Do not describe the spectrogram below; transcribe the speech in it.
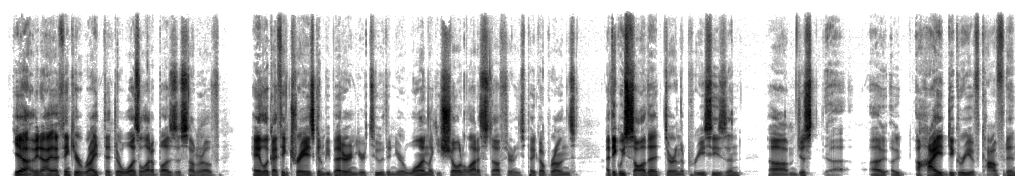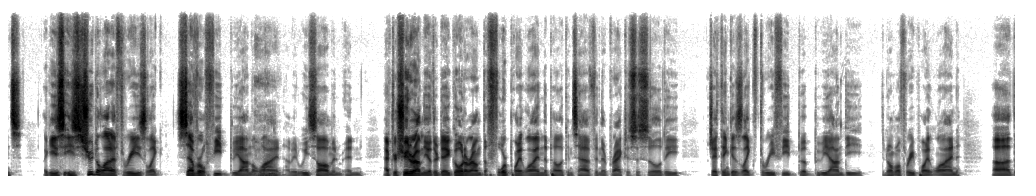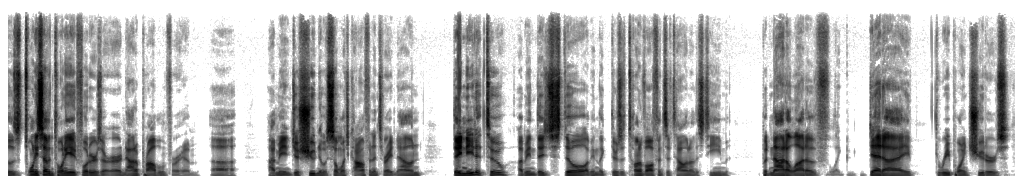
Yeah, I mean, I, I think you're right that there was a lot of buzz this summer of hey, look, I think Trey is going to be better in year two than year one. Like he's showing a lot of stuff during these pickup runs. I think we saw that during the preseason. Um, just uh, a, a, a high degree of confidence. Like he's he's shooting a lot of threes, like several feet beyond the Mm-hmm. line. I mean, we saw him in, in after shoot around the other day, going around the four point line the Pelicans have in their practice facility, which I think is like three feet b- beyond the, the normal three point line. Uh, those 27, 28 footers are, are not a problem for him. Uh, I mean, just shooting it with so much confidence right now, and they need it too. I mean, they still, I mean, like there's a ton of offensive talent on this team, but not a lot of like dead eye three point shooters.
